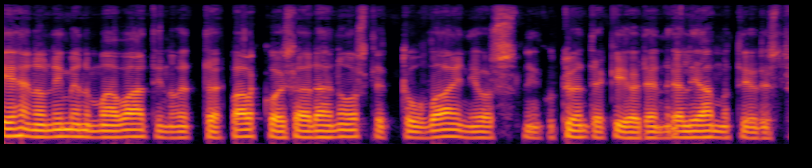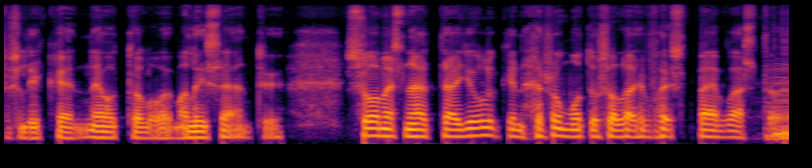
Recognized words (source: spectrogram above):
hehän on nimenomaan vaatinut, että palkkoja saadaan nostettua vain, jos niin kuin työntekijöiden eli ammattiyhdistysliikkeen neuvotteluvoima lisääntyy. Suomessa näyttää julkinen rumutus olla päinvastoin.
